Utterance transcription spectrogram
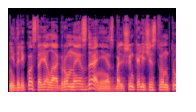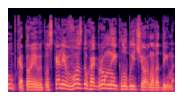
Недалеко стояло огромное здание с большим количеством труб, которые выпускали в воздух огромные клубы черного дыма.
